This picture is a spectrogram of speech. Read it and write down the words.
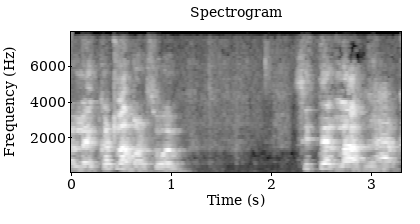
એટલે કેટલા માણસો એમ? સિત્તેર લાખ. લાખ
